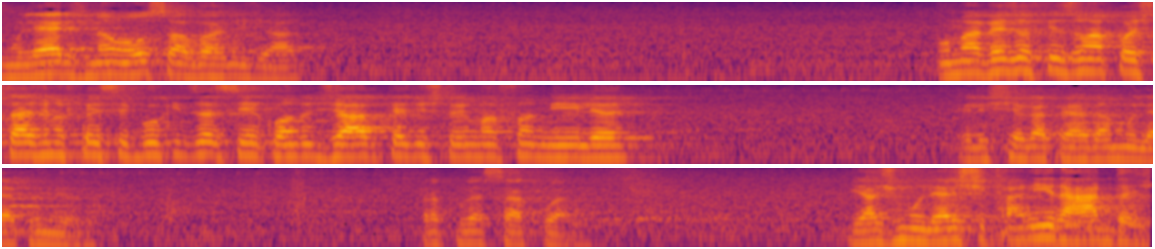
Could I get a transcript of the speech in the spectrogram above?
Mulheres, não ouçam a voz do diabo. Uma vez eu fiz uma postagem no Facebook que diz assim: quando o diabo quer destruir uma família, ele chega perto da mulher primeiro para conversar com ela. E as mulheres ficaram iradas.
